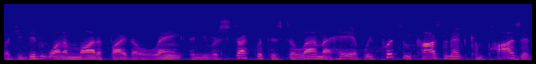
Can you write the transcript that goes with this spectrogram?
but you didn't want to modify the length and you were stuck with this dilemma? Hey, if we put some Cosmedent composite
